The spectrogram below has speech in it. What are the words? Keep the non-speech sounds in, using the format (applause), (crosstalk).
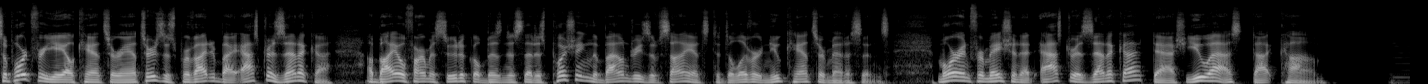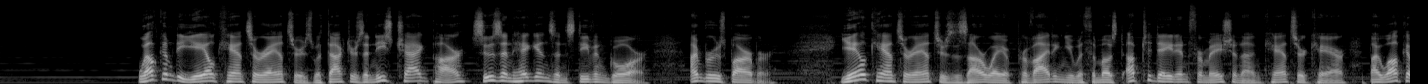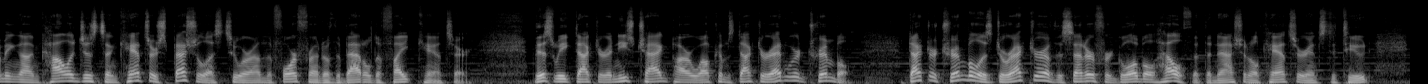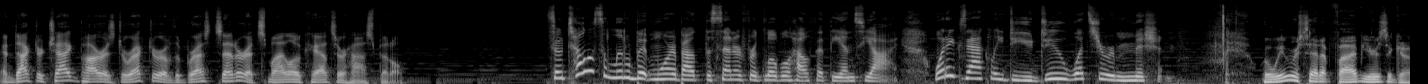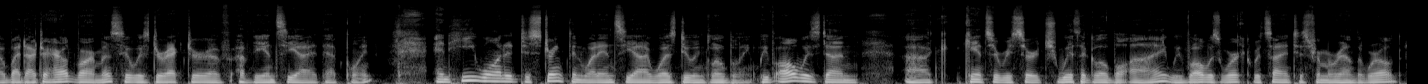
Support for Yale Cancer Answers is provided by AstraZeneca, a biopharmaceutical business that is pushing the boundaries of science to deliver new cancer medicines. More information at astrazeneca us.com. Welcome to Yale Cancer Answers with Drs. Anees Chagpar, Susan Higgins, and Stephen Gore. I'm Bruce Barber. Yale Cancer Answers is our way of providing you with the most up to date information on cancer care by welcoming oncologists and cancer specialists who are on the forefront of the battle to fight cancer. This week, Dr. Anees Chagpar welcomes Dr. Edward Trimble. Dr. Trimble is director of the Center for Global Health at the National Cancer Institute, and Dr. Chagpar is director of the Breast Center at Smilow Cancer Hospital. So tell us a little bit more about the Center for Global Health at the NCI. What exactly do you do? What's your mission? Well, we were set up five years ago by Dr. Harold Varmus, who was director of, of the NCI at that point, and he wanted to strengthen what NCI was doing globally. We've always done uh, cancer research with a global eye. We've always worked with scientists from around the world,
